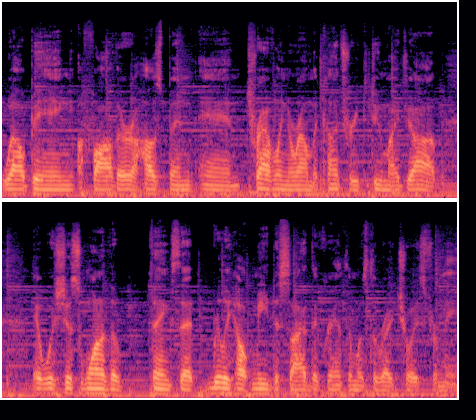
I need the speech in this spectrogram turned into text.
while being a father, a husband, and traveling around the country to do my job. It was just one of the things that really helped me decide that Grantham was the right choice for me.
